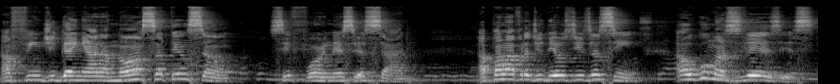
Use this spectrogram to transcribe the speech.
a fim de ganhar a nossa atenção, se for necessário. A palavra de Deus diz assim: Algumas vezes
